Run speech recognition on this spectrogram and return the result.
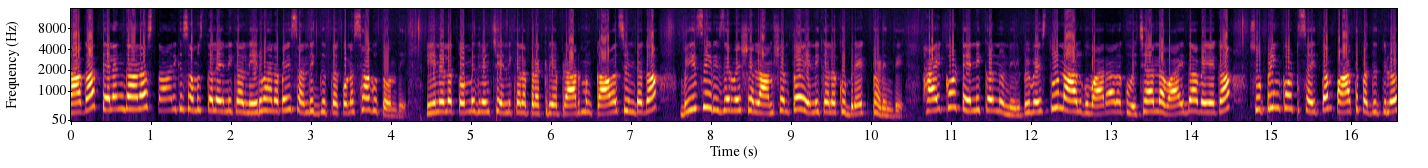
కాగా తెలంగాణ స్థానిక సంస్థల ఎన్నికల నిర్వహణపై సందిగ్ధత కొనసాగుతోంది. ఈ నెల తొమ్మిది నుంచి ఎన్నికల ప్రక్రియ ప్రారంభం కావాల్సి ఉండగా బీసీ రిజర్వేషన్ల అంశంతో ఎన్నికలకు బ్రేక్ పడింది. హైకోర్టు ఎన్నికలను నిలిపివేస్తూ నాలుగు వారాలకు విచారణ వాయిదా వేయగా సుప్రీంకోర్టు సైతం పాత పద్ధతిలో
